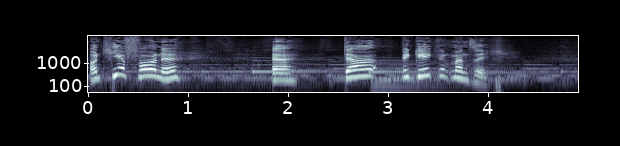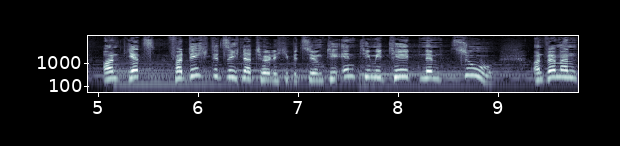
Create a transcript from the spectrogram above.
und hier vorne, äh, da begegnet man sich. Und jetzt verdichtet sich natürlich die Beziehung. Die Intimität nimmt zu. Und wenn man,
